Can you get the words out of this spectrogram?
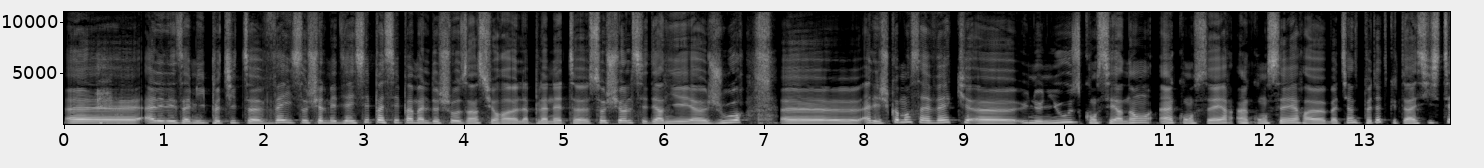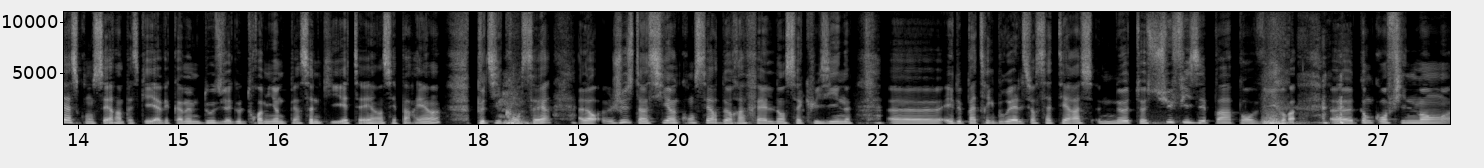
allez les amis, petite veille social media. Il s'est passé pas mal de choses hein, sur la planète social ces derniers jours. allez, je commence avec une news concernant un concert. Un concert, euh, bah tiens, peut-être que tu as assisté à ce concert, hein, parce qu'il y avait quand même 12,3 millions de personnes qui y étaient, hein, c'est pas rien. Petit concert. Alors, juste, ainsi un concert de Raphaël dans sa cuisine euh, et de Patrick Bruel sur sa terrasse ne te suffisait pas pour vivre euh, ton confinement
